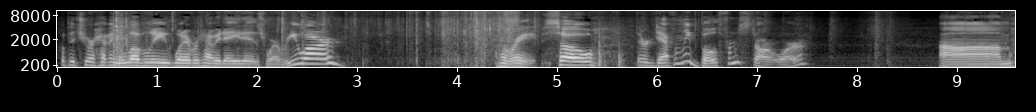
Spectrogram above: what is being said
Hope that you are having a lovely whatever time of day it is wherever you are. All right, so they're definitely both from Staroar. Um,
